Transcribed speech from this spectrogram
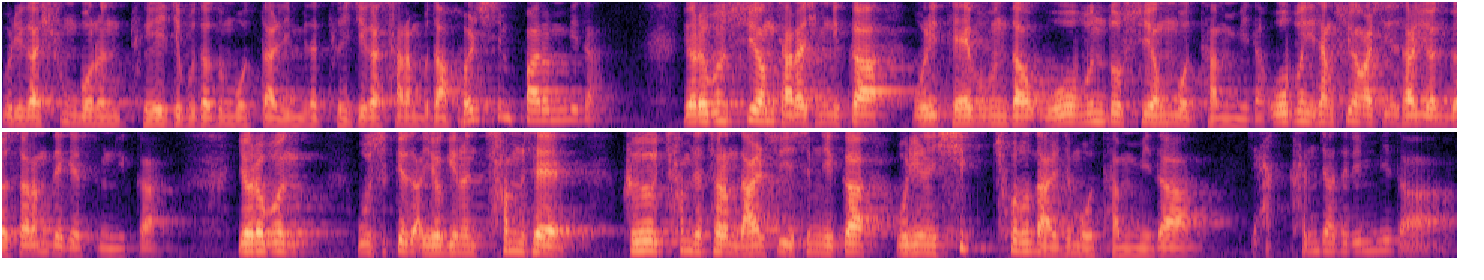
우리가 흉보는 돼지보다도 못 달립니다. 돼지가 사람보다 훨씬 빠릅니다. 여러분 수영 잘하십니까? 우리 대부분 다 5분도 수영 못합니다. 5분 이상 수영할 수 있는 사람이 여기 몇 사람 되겠습니까? 여러분 우습게 여기는 참새 그 참새처럼 날 수 있습니까? 우리는 10초도 날지 못합니다. 약한 자들입니다.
